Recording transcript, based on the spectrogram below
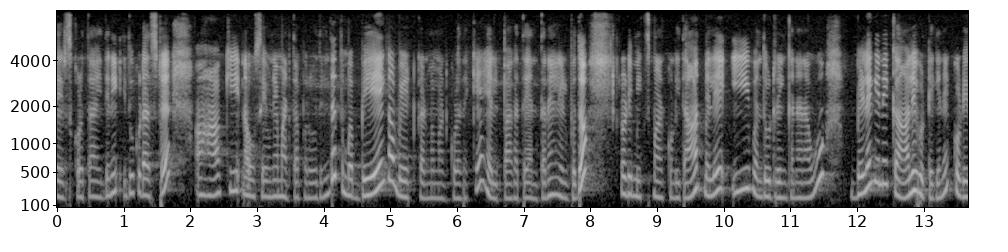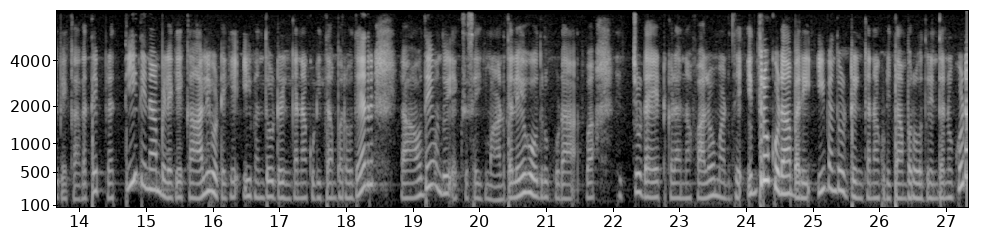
ಸೇರಿಸ್ಕೊಳ್ತಾ ಇದ್ದೀನಿ. ಇದು ಕೂಡ ಅಷ್ಟೇ. ಹಾಕಿ ನಾವು ಸೇವನೆ ಮಾಡ್ತಾ ಬರೋದ್ರಿಂದ ತುಂಬ ಬೇಗ ವೇಟ್ ಕಡಿಮೆ ಮಾಡ್ಕೊಳ್ಳೋದಕ್ಕೆ ಹೆಲ್ಪ್ ಆಗುತ್ತೆ ಅಂತಲೇ ಹೇಳ್ಬೋದು. ನೋಡಿ ಮಿಕ್ಸ್ ಮಾಡ್ಕೊಂಡಿದ್ದಾದಮೇಲೆ ಈ ಒಂದು ಡ್ರಿಂಕನ್ನು ನಾವು ಬೆಳಗ್ಗೆ ಖಾಲಿ ಹೊಟ್ಟೆಗೆ ಕುಡಿಬೇಕಾಗತ್ತೆ. ಪ್ರತಿದಿನ ಬೆಳಗ್ಗೆ ಖಾಲಿ ಹೊಟ್ಟೆಗೆ ಈ ಒಂದು ಡ್ರಿಂಕನ್ನು ಕುಡಿತಾ ಬರೋದೇ ಆದರೆ ಯಾವುದೇ ಒಂದು ಎಕ್ಸಸೈಸ್ ಮಾಡ್ದಲೇ ಹೋದರೂ ಕೂಡ ಅಥವಾ ಹೆಚ್ಚು ಡಯೆಟ್ಗಳನ್ನು ಫಾಲೋ ಮಾಡದೆ ಇದ್ದರೂ ಕೂಡ ಬರೀ ಈ ಒಂದು ಡ್ರಿಂಕನ್ನು ಕುಡಿತಾ ಬರೋದ್ರಿಂದನೂ ಕೂಡ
